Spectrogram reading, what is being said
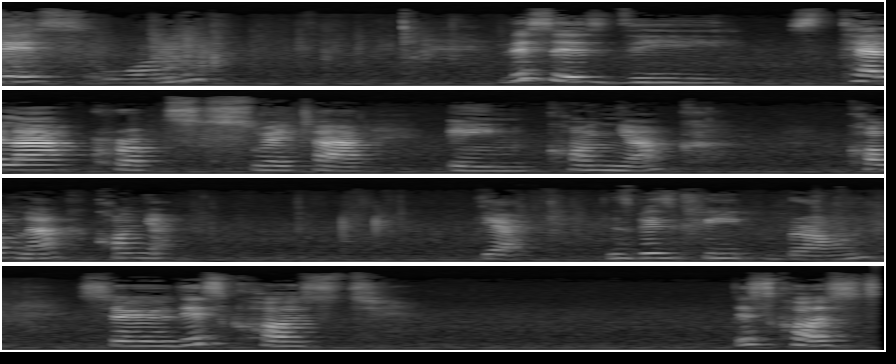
this one. This is the stella cropped sweater in cognac. Cognac? Cognac yeah it's basically brown. So this cost this costs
